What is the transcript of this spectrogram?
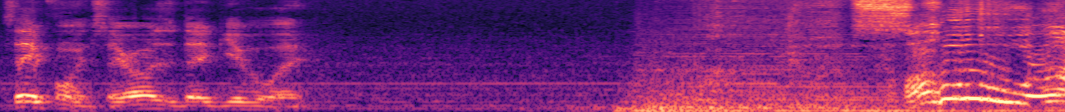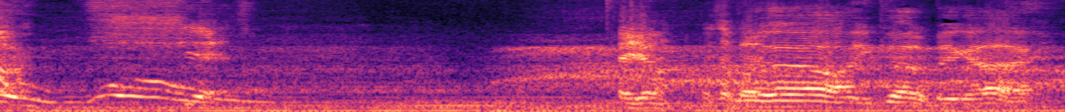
Save points. They're always a dead giveaway. Oh, whoa! fuck! Shit. How you doing? What's up, buddy? Wow, you got a big eye.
